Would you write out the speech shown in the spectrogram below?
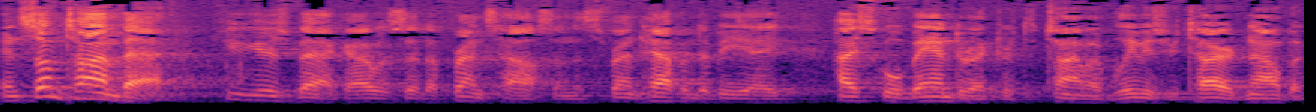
And some time back, a few years back, I was at a friend's house, and this friend happened to be a high school band director at the time. I believe he's retired now, but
